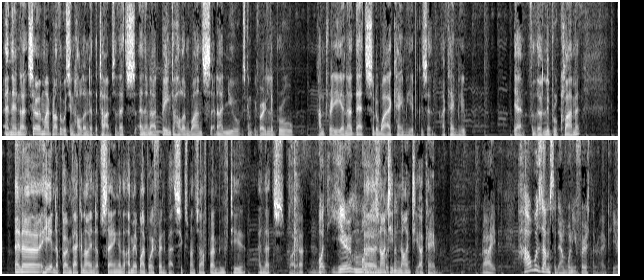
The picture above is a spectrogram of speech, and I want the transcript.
And then, uh, so my brother was in Holland at the time. So that's, and then I'd been to Holland once and I knew it was going to be a very liberal country. And uh, that's sort of why I came here because uh, I came here, yeah, for the liberal climate. And uh, he ended up going back and I ended up staying. And I met my boyfriend about six months after I moved here. And that's why, I, What year? More uh, less was that? 1990 I came. Right. How was Amsterdam when you first arrived here?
